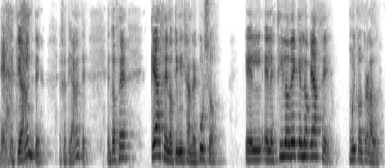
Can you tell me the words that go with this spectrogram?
Efectivamente, efectivamente. Entonces, ¿qué hacen? Optimizan recursos. El, el estilo D, ¿qué es lo que hace? Muy controlador.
